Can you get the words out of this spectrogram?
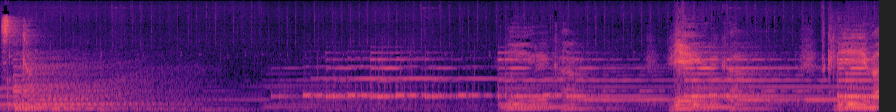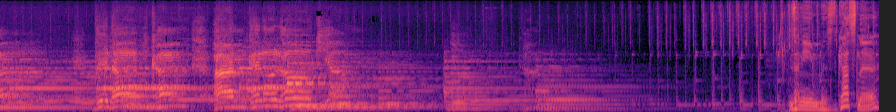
znikam. Wielka, wielka, dynamica, anche la logia. Zanim zgasnę,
